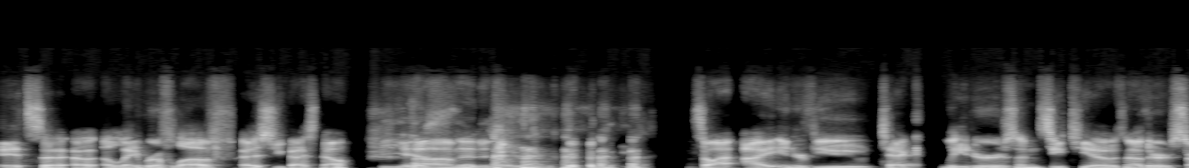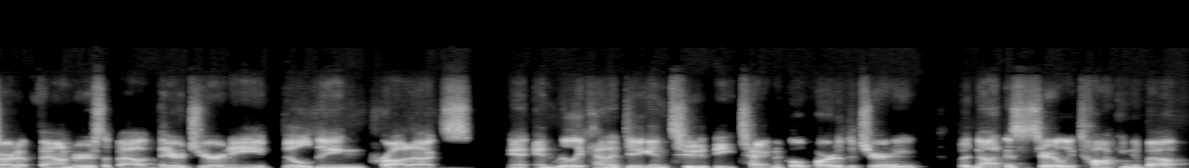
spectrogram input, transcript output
It's a, a, labor of love, as you guys know. Yes, Um, that is true. so I, I interview tech leaders and CTOs and other startup founders about their journey building products and, and really kind of dig into the technical part of the journey, but not necessarily talking about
